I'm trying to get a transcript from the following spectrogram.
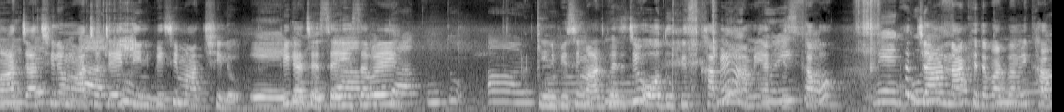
মাছ যা ছিল মাছ হচ্ছে এই তিন পিসি মাছ ছিল। ঠিক আছে? সেই হিসাবে তিন পিসি মাছ ভেজেছি, ও দু পিস খাবে, আমি এক পিস খাব। যা না খেতে পারবে আমি খাব।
